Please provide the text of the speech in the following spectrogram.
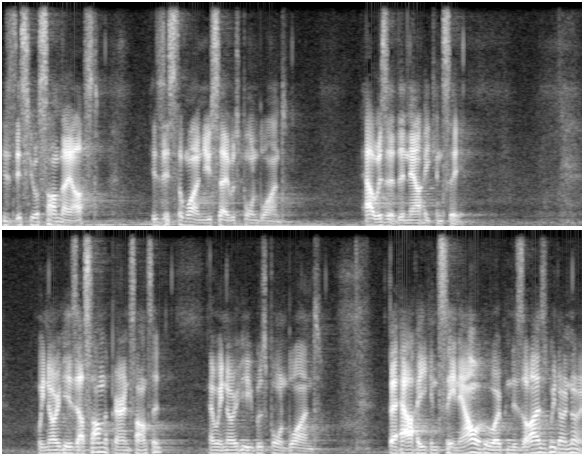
Is this your son? They asked. Is this the one you say was born blind? How is it that now he can see? We know he is our son, the parents answered, and we know he was born blind. But how he can see now or who opened his eyes, we don't know.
